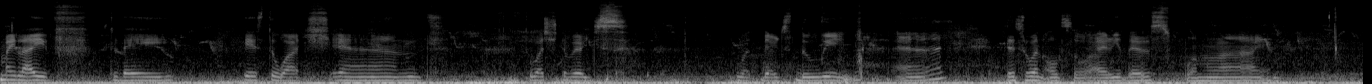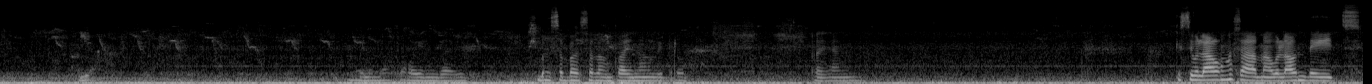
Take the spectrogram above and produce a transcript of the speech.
my life today is to watch and to watch the birds what they're doing. And this one also I read this for my yeah. Binabasa ko yun guys. Basa-basa lang tayo ng libro. Ayan kasi wala akong kasama wala akong dates.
